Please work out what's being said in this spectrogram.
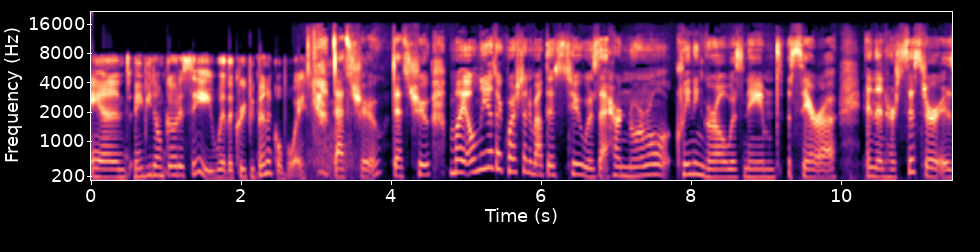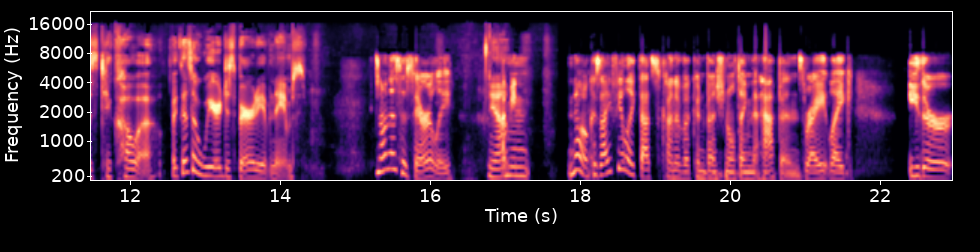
and maybe don't go to sea with a creepy binnacle boy. That's true. That's true. My only other question about this too was that her normal cleaning girl was named Sarah and then her sister is Tekoa. Like that's a weird disparity of names. Not necessarily. Yeah. I mean, no, cuz I feel like that's kind of a conventional thing that happens, right? Like either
